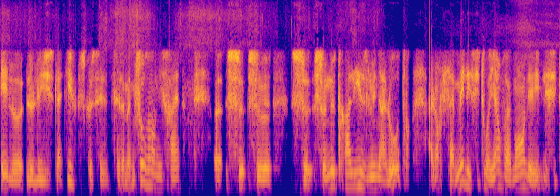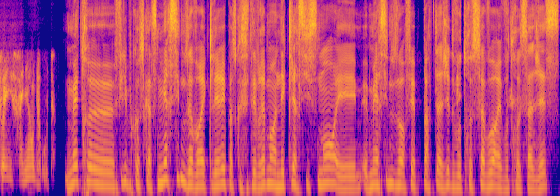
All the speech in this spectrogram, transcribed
et le, le législatif, puisque c'est la même chose en Israël, euh, se, se- se neutralisent l'une à l'autre, alors ça met les citoyens, vraiment, les, les citoyens israéliens en déroute. Maître euh, Philippe Koskas, merci de nous avoir éclairé parce que c'était vraiment un éclaircissement et merci de nous avoir fait partager de votre savoir et votre sagesse.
